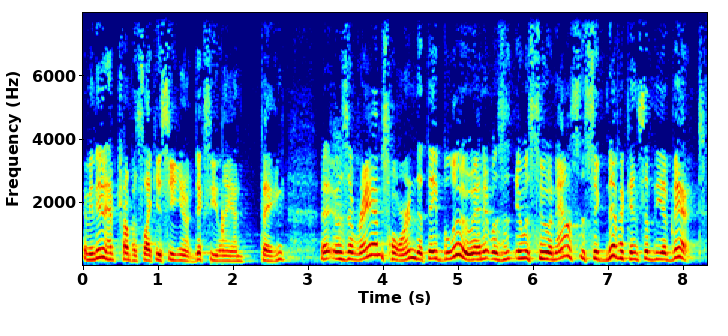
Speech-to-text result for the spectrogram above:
I mean, they didn't have trumpets like you see, you know, Dixieland thing. It was a ram's horn that they blew, and it was, it was to announce the significance of the event.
